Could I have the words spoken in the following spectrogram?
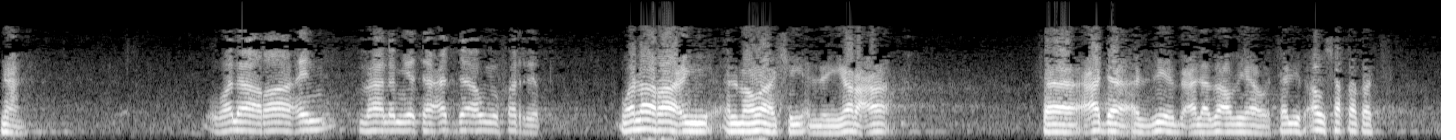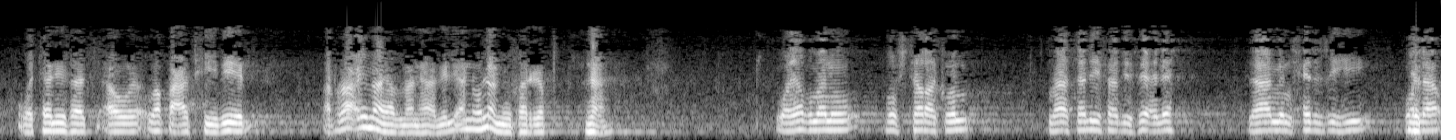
نعم. ولا راع ما لم يتعد أو يفرط. ولا راعي المواشي الذي يرعى فعدا الذئب على بعضها وتلف أو سقطت وتلفت أو وقعت في بير. الراعي ما يضمن هذه لأنه لم يفرط. نعم. ويضمن مشترك ما تلف بفعله لا من حرزه ولا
